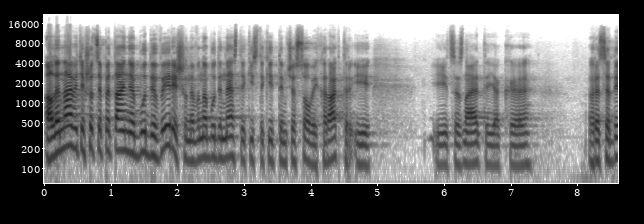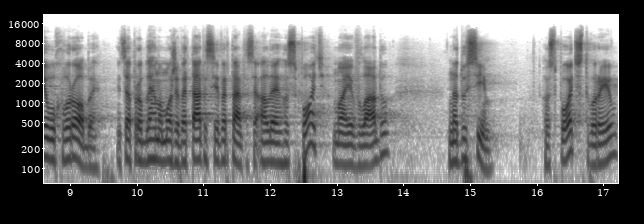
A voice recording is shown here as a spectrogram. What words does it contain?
Але навіть якщо це питання буде вирішене, воно буде нести якийсь такий тимчасовий характер, і, і це, знаєте, як е, рецидив у хвороби. І ця проблема може вертатися і вертатися. Але Господь має владу над усім. Господь створив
